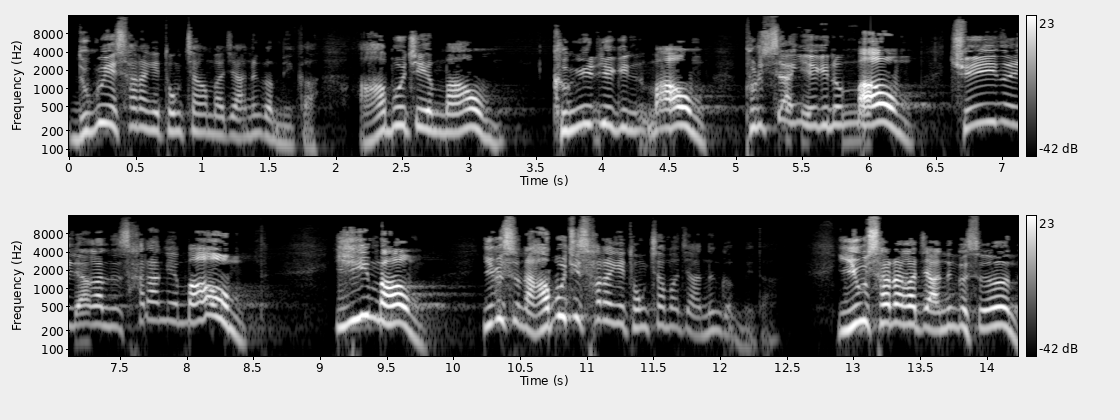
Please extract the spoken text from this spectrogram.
누구의 사랑에 동참하지 않은 겁니까? 아버지의 마음, 긍휼히 여기는 마음, 불쌍히 여기는 마음, 죄인을 향하는 사랑의 마음, 이 마음, 이것은 아버지 사랑에 동참하지 않는 겁니다. 이웃 사랑하지 않는 것은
